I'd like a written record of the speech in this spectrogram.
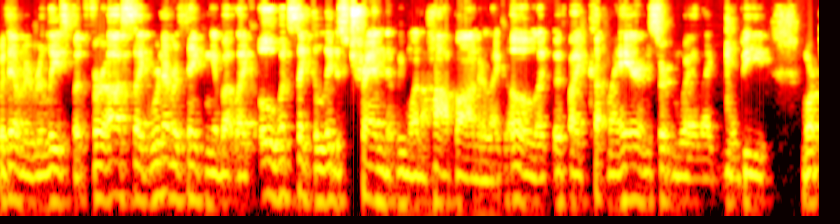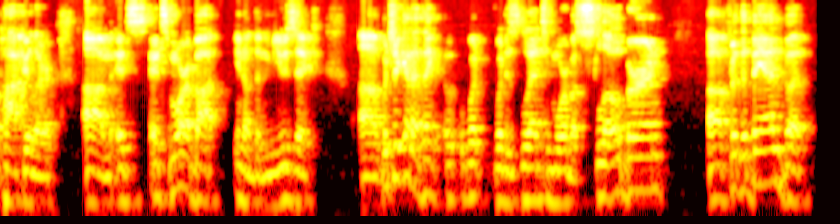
with every release. But for us, like we're never thinking about like, oh, what's like the latest trend that we want to hop on, or like, oh, like if I cut my hair in a certain way, like we'll be more popular. Um, it's it's more about you know the music, uh, which again I think what what has led to more of a slow burn uh, for the band. But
